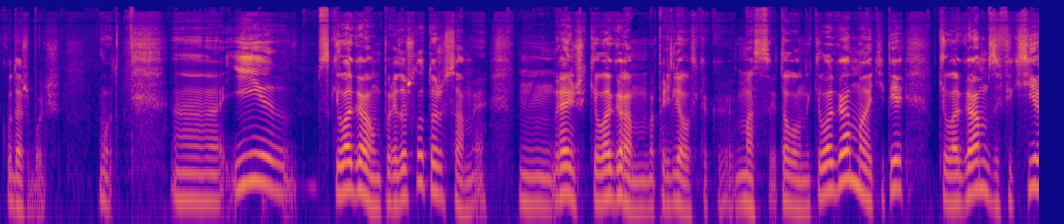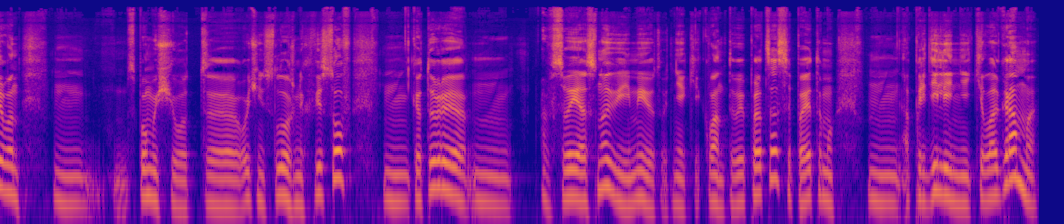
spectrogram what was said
куда же больше. Вот. Э, и с килограммом произошло то же самое. Раньше килограмм определялся как масса эталона килограмма, а теперь килограмм зафиксирован с помощью вот э, очень сложных весов, которые в своей основе имеют вот некие квантовые процессы, поэтому м, определение килограмма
